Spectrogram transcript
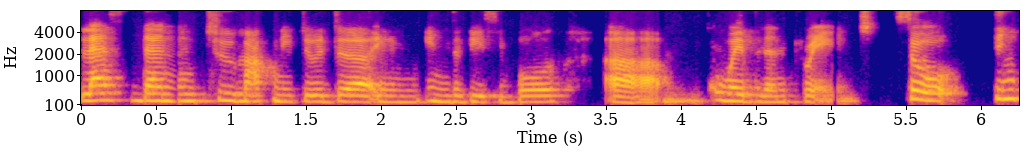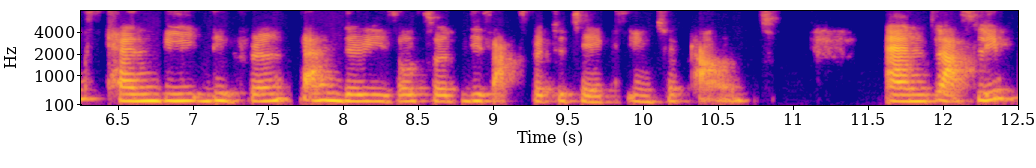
less than two magnitude uh, in, in the visible um, wavelength range. So things can be different and there is also this aspect to take into account. And lastly,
